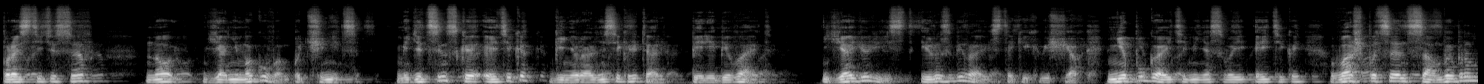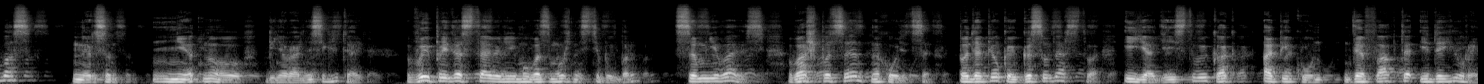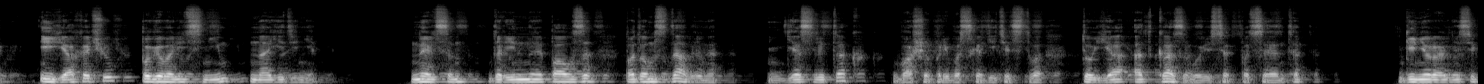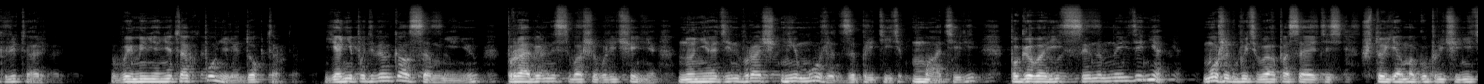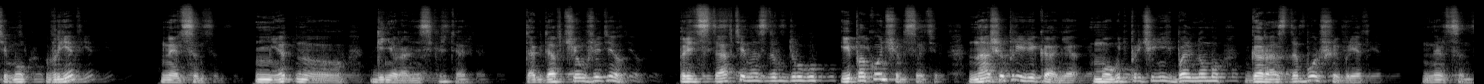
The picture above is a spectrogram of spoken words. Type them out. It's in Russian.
Простите, сэр, но я не могу вам подчиниться. Медицинская этика, генеральный секретарь, перебивает. Я юрист и разбираюсь в таких вещах. Не пугайте меня своей этикой. Ваш пациент сам выбрал вас? Нельсон. Нет, но генеральный секретарь. Вы предоставили ему возможности выбора? Сомневаюсь. Ваш пациент находится под опекой государства, и я действую как опекун де-факто и де-юре. И я хочу поговорить с ним наедине. Нельсон. Длинная пауза, потом сдавленно. Если так, ваше превосходительство, то я отказываюсь от пациента. Генеральный секретарь, вы меня не так поняли, доктор. Я не подвергал сомнению правильность вашего лечения, но ни один врач не может запретить матери поговорить с сыном наедине. Может быть, вы опасаетесь, что я могу причинить ему вред? Нельсон. Нет, но генеральный секретарь. Тогда в чем же дело? Представьте нас друг другу и покончим с этим. Наши пререкания могут причинить больному гораздо больший вред. Нельсон.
